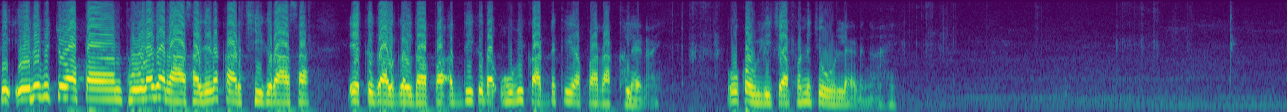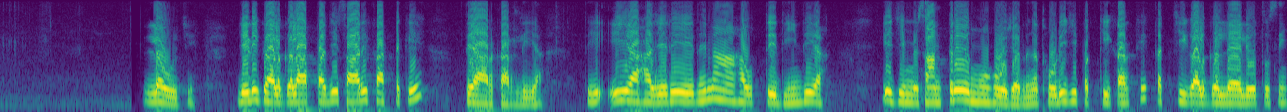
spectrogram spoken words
ਤੇ ਇਹਦੇ ਵਿੱਚੋਂ ਆਪਾਂ ਥੋੜਾ ਜਿਹਾ ਰਸ ਆ, ਜਿਹੜਾ ਕੜਛੀ ਕੁ ਆ, ਇੱਕ ਗਲਗਲ ਦਾ ਆਪਾਂ ਅੱਧੀ ਕੁ ਦਾ ਉਹ ਵੀ ਕੱਢ ਕੇ ਆਪਾਂ ਰੱਖ ਲੈਣਾ ਹੈ। ਉਹ ਕੌਲੀ 'ਚ ਆਪਾਂ ਨਿਚੋੜ ਲੈਣੀਆਂ ਇਹ। ਲਓ ਜੀ, ਜਿਹੜੀ ਗਲਗਲ ਆਪਾਂ ਜੀ ਸਾਰੀ ਕੱਟ ਕੇ ਤਿਆਰ ਕਰ ਲਈ ਆ ਤੇ ਇਹ ਆਹ ਜਿਹੜੇ ਇਹਦੇ ਨਾ ਆਹ ਉੱਤੇ ਦੀਂਦੇ ਆ, ਇਹ ਜਿਵੇਂ ਸੰਤਰੇ ਵਾਂਗੂ ਹੋ ਜਾਂਦੀਆਂ ਥੋੜੀ ਜੀ ਪੱਕੀ ਕਰਕੇ ਕੱਚੀ ਗਲਗਲ ਲੈ ਲਿਓ ਤੁਸੀਂ।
